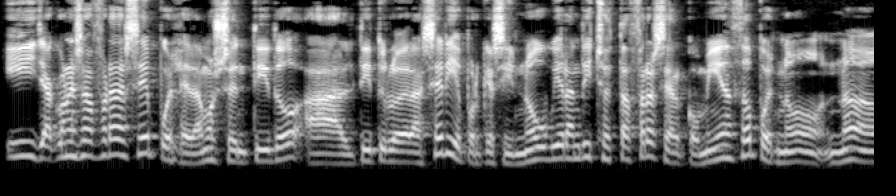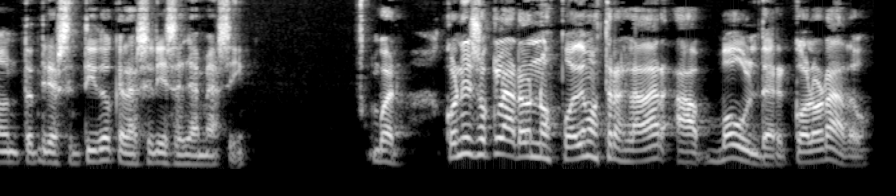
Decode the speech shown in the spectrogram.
Y ya con esa frase, pues le damos sentido al título de la serie, porque si no hubieran dicho esta frase al comienzo, pues no, no tendría sentido que la serie se llame así. Bueno, con eso claro, nos podemos trasladar a Boulder, Colorado,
